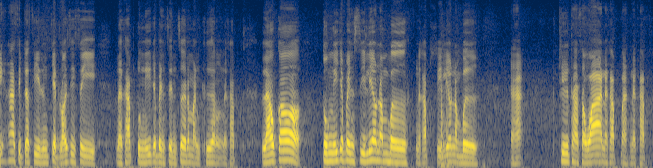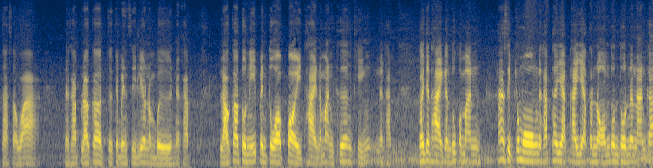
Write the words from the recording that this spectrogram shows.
650ซีถึง 700ซีซีนะครับ ตรงนี้จะเป็นเซ็นเซอร์น้ำมันเครื่องนะครับ แล้วก็ตรงนี้จะเป็น serial number นะครับ serial number นะฮะ ชื่อทาสวานะครับอะนะครับทาสวานะครับ แล้วก็จะจะเป็น serial number นะครับ แล้วก็ตัวนี้เป็นตัวปล่อยถ่ายน้ำมันเครื่องทิ้งนะครับ ก็จะถ่ายกันทุกประมาณ 50 ชั่วโมงนะครับ ถ้าอยากใครอยากถนอมทนทนนานๆก็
